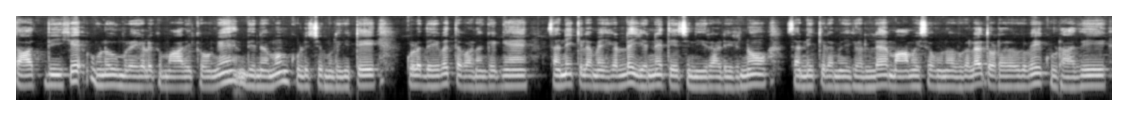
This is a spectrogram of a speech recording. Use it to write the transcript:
சாத்வீக உணவு முறைகளுக்கு மாறிக்கோங்க. தினமும் குளித்து முடிக்கிட்டு குலதெய்வத்தை வணங்குங்க. சனிக்கிழமைகளில் எண்ணெய் தேய்ச்சி நீராடிடணும். சனிக்கிழமைகளில் மாமிச உணவுகளை தொடரவே கூடாது.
